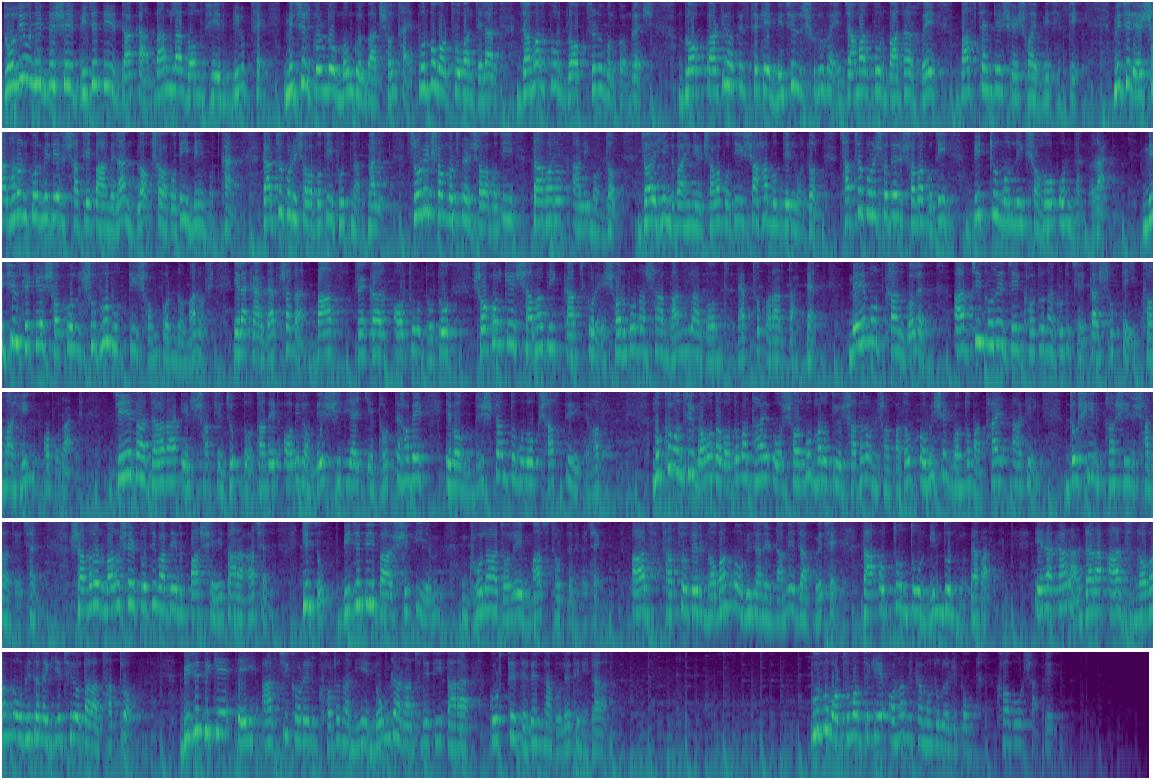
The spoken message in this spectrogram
দলীয় নির্দেশে বিজেপির ডাকা বাংলা বন্ধের বিরুদ্ধে মিছিল করল মঙ্গলবার সন্ধ্যায় পূর্ব বর্ধমান জেলার Jamalpur block Trinamool Congress. Block party office থেকে মিছিল শুরু হয়ে জামালপুর বাজার হয়ে বাসস্ট্যান্ডে শেষ হয় মিছিলটি। মিছিলে সাধারণ কর্মীদের সাথে পা মেলান ব্লক সভাপতি মেহমুদ খান। কার্যকরী সভাপতি ভূতনাথ মালিক, শ্রমিক সংগঠনের সভাপতি তাবারক আলী মণ্ডল, জয় হিন্দ বাহিনীর সভাপতি শাহাবুদ্দিন মণ্ডল, ছাত্র পরিষদের সভাপতি বিট্টু মল্লিক সহ অন্যান্যরা। মিছিল থেকে সকল শুভবুদ্ধি সম্পন্ন মানুষ, এলাকার ব্যবসাদার, বাস, ট্রেকার, অটো, টোটো, সকলকে স্বাভাবিক কাজ করে সর্বনাশা বাংলা বন্ধ ব্যর্থ করার ডাক দেন। মেহমুদ খান বলেন, আর্জি করে যে ঘটনা ঘটেছে তা সত্যিই ক্ষমাহীন অপরাধ। যে বা যারা এর সাথে যুক্ত, তাদের অবিলম্বে সিবিআইকে ধরতে হবে এবং দৃষ্টান্তমূলক শাস্তি দিতে হবে। মুখ্যমন্ত্রী মমতা বন্দ্যোপাধ্যায় ও সর্বভারতীয় সাধারণ সম্পাদক অভিষেক বন্দ্যোপাধ্যায় আগেই দোষীর ফাঁসির সাজা চেয়েছেন। সাধারণ মানুষের প্রতিবাদের পাশে তারা আছেন, কিন্তু বিজেপি বা সিপিএম ঘোলা জলে মাছ ধরতে নেমেছে। আজ ছাত্রদের নবান্ন অভিযানের নামে যা হয়েছে, তা অত্যন্ত নিন্দনীয় ব্যাপার। এরা কারা যারা আজ নবান্ন অভিযানে গিয়েছিল তারা ছাত্র? বিজেপিকে এই আর্যিকরের ঘটনা নিয়ে নোংরা রাজনীতি তারা করতে দেবেন না বলে তিনি জানান। পূর্ব বর্ধমান থেকে অনামিকা মণ্ডলের রিপোর্ট, খবর দিন।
